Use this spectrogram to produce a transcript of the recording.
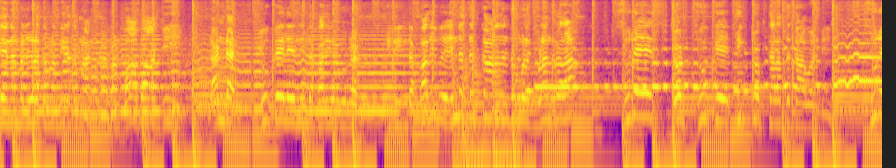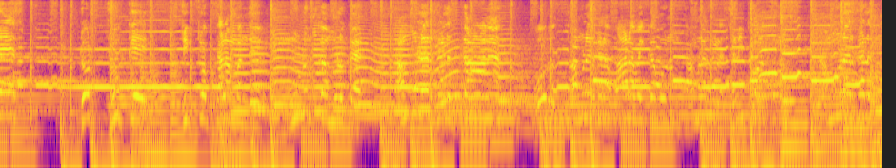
வீர நண்பர்கள் தமிழ் பாபாஜி லண்டன் யூகேல இருந்து இந்த பதிவு விடுறேன் இது இந்த பதிவு என்னத்திற்கானது என்று உங்களுக்கு விளங்குறதா சுரேஷ் டாட் யூகே டிக்டாக் தளத்துக்காக வேண்டி. சுரேஷ் டாட் யூகே டிக்டாக் தளம் வந்து முழுக்க முழுக்க தமிழர்களுக்கான ஒரு தமிழர்களை வாழ வைக்க வேணும் தமிழர்களை செழிப்பாக்கணும் தமிழர்களுக்கு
